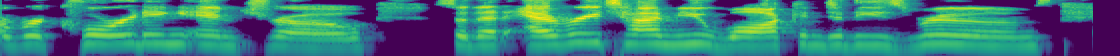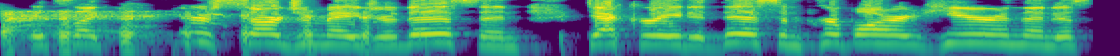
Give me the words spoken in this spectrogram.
a recording intro so that every time you walk into these rooms, it's like here's Sergeant Major this and decorated this and purple heart here, and then just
